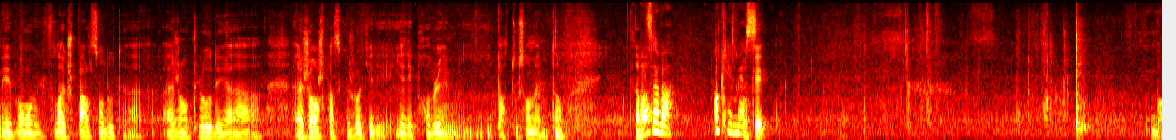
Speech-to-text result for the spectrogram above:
Mais bon, il faudra que je parle sans doute à, à Jean-Claude et à, à Georges parce que je vois qu'il y, a des- il y a des problèmes. Ils partent tous en même temps. Ça va Ça va. Ok, merci. Ok. Bon.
